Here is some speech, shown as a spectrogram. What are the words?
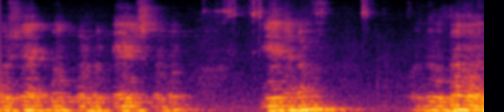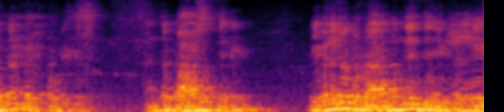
ಖುಷಿಯಾಗಿ ಕೂತ್ಕೊಂಡು ಕೇಳಿಸ್ಕೊಂಡು ಏನೇನೋ ಒಂದು ಉಪಯೋಗವನ್ನು ಪಡ್ಕೊಂಡಿದ್ದೀವಿ ಅಂತ ಭಾವಿಸ್ತೀನಿ. ನೀವೆಲ್ಲರೂ ಕೂಡ ಮುಂದಿನ ದಿನಗಳಲ್ಲಿ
